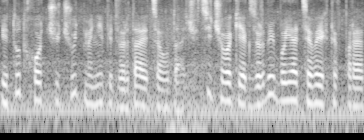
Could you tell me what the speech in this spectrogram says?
І тут хоч чуть-чуть мені підвертається удача. Ці чуваки, як завжди, бояться виїхати вперед.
